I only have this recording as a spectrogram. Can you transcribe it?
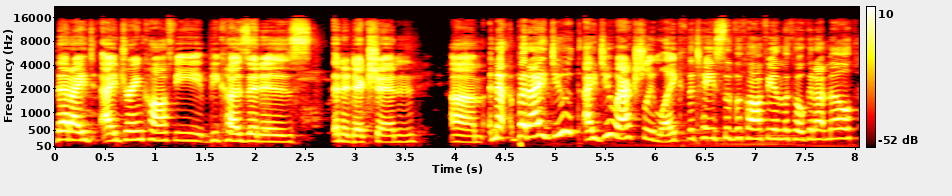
that I I drink coffee because it is an addiction. Um no, but I do I do actually like the taste of the coffee and the coconut milk,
